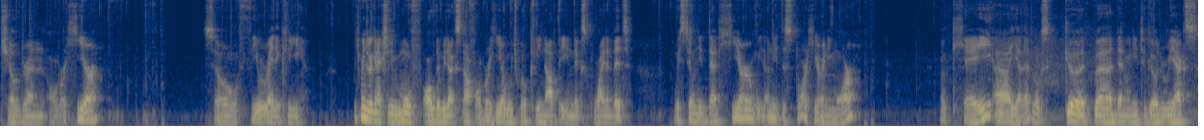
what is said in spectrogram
children over here. So theoretically, which means we can actually move all the Redux stuff over here, which will clean up the index quite a bit. We still need that here. We don't need the store here anymore. Okay, uh, yeah, that looks good, but then we need to go to React's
